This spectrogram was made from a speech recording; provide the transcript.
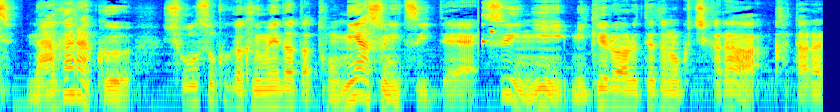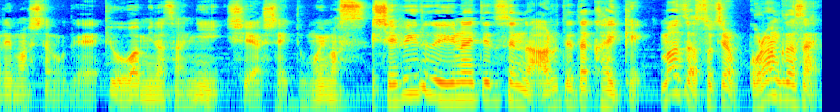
ス長らく消息が不明だった富安について、ついにミケル・アルテタの口から語られましたので、今日は皆さんにシェアしたいと思います。シェフィールド・ユナイテッド戦のアルテタ会見。まずはそちらをご覧ください。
